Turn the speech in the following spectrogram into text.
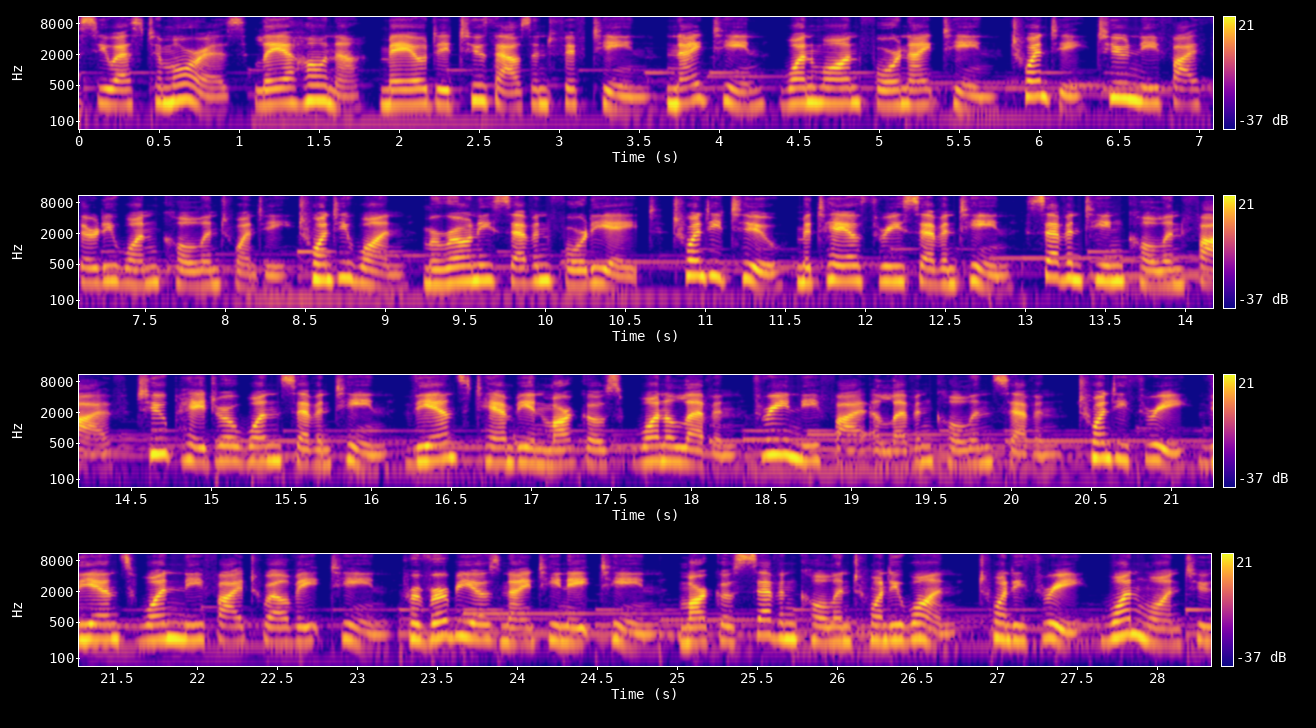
Sus Temores. Liahona. Mayo de 2015. 19. 1 Juan 4 19. 20. 2 Nephi 31 colon 20. 21. Moroni 748. 22. Mateo 317, 17. 17 colon 5. 2 Pedro 1 17. Viance Tambian Marcos 1 11. 3 Nephi 11 colon 7. 23. Viance 1 Nephi 12 18. Proverbios 19 18. Marcos 7 colon 21. 23. 1 1 2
